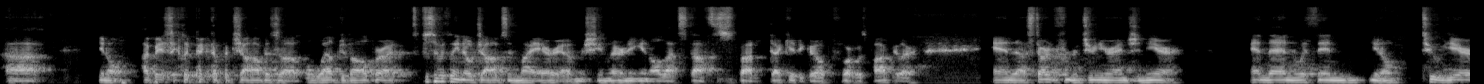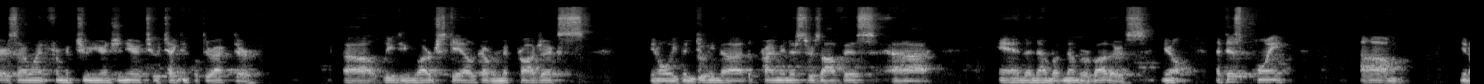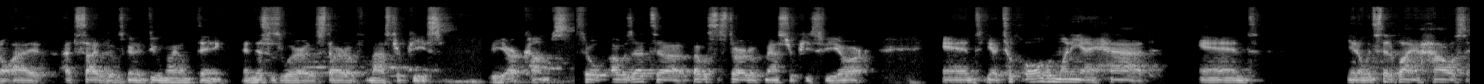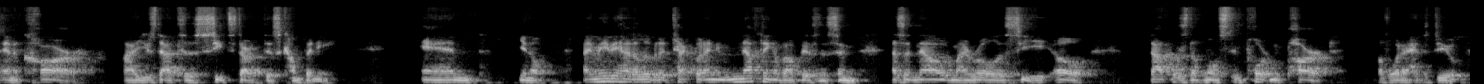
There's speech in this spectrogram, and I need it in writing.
uh, you know, I basically picked up a job as a, a, web developer. I specifically know jobs in my area of machine learning and all that stuff. This is about a decade ago before it was popular, and I uh, started from a junior engineer, and then within you know two years, I went from a junior engineer to a technical director, uh, leading large scale government projects you know, we've been doing the, the prime minister's office uh, and a number of number of others. You know, at this point, um, you know, I, I decided I was going to do my own thing, and this is where the start of Masterpiece VR comes. So I was at uh, that was the start of Masterpiece VR, and you know, I took all the money I had, and you know, instead of buying a house and a car, I used that to seed start this company. And you know, I maybe had a little bit of tech, but I knew nothing about business. And as of now, my role as CEO, that was the most important part of what I had to do.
